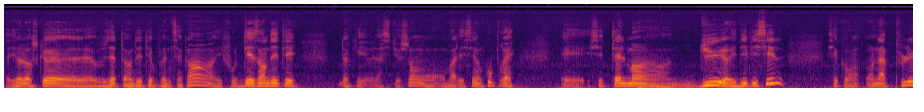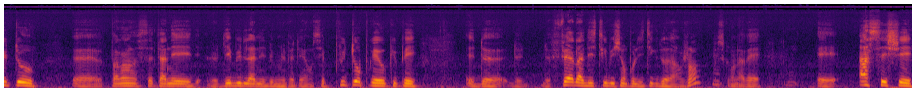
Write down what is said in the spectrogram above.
C'est-à-dire lorsque vous êtes endetté pour 25 ans, il faut désendetter. Donc la situation, on, m'a laissé un coup près. Et c'est tellement dur et difficile, c'est qu'on a plutôt, euh, pendant cette année, le début de l'année 2021, on s'est plutôt préoccupé de, faire la distribution politique de l'argent, puisqu'on avait asséché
